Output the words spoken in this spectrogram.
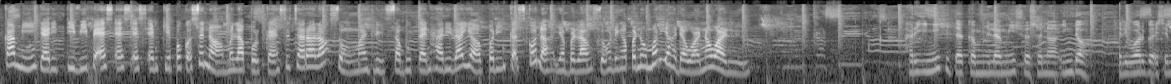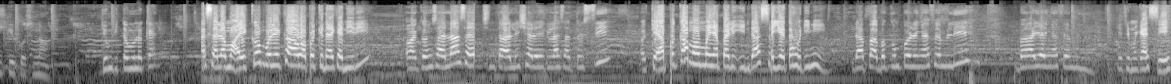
Kami dari TV PSS SMK Pokok Sena melaporkan secara langsung majlis sambutan Hari Raya peringkat sekolah yang berlangsung dengan penuh meriah dan warna-warni. Hari ini kita akan menyelami suasana indah dari warga SMK Pokok Sena. Jom kita mulakan. Assalamualaikum, bolehkah awak perkenalkan diri? Waalaikumsalam, saya Cinta Alisha dari kelas 1C Okey, apakah momen yang paling indah seraya tahun ini? Dapat berkumpul dengan family, beraya dengan family Okay, terima kasih.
